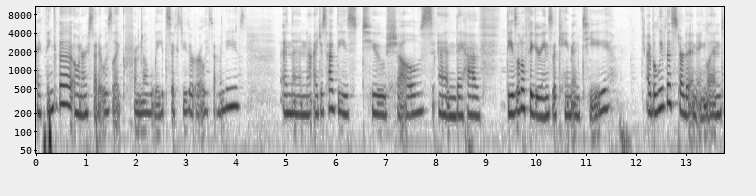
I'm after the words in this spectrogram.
I think the owner said it was like from the late 60s or early 70s. And then I just have these two shelves and they have these little figurines that came in tea I believe this started in England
